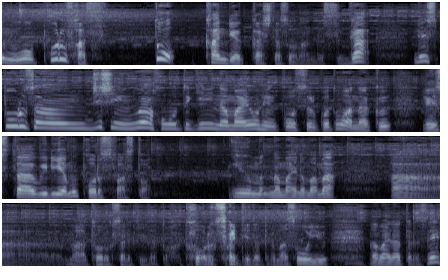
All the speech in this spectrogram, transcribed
ームをポルファスと簡略化したそうなんですが、レスポールさん自身は法的に名前を変更することはなく、レスター・ウィリアム・ポルスファスという名前のまま、あまあ、登録されていたと。登録されていたというか、まあ、そういう名前だったんですね。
